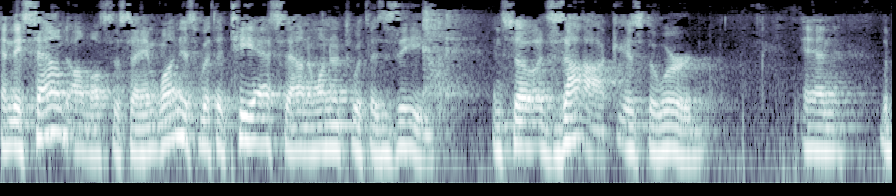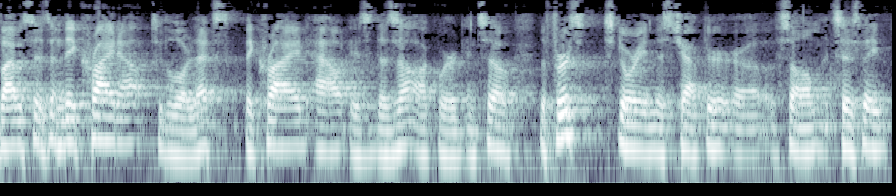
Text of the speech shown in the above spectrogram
and they sound almost the same. One is with a TS sound and one is with a Z. And so a Zaak is the word. And the Bible says, and they cried out to the Lord. That's, they cried out is the Zaak word. And so the first story in this chapter uh, of Psalm, it says they,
